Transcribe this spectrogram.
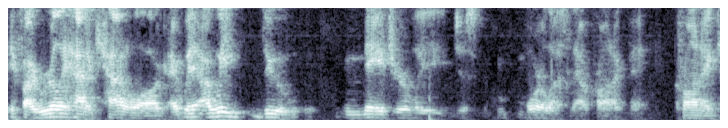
if I really had a catalog, we, we do majorly just more or less now chronic pain, chronic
